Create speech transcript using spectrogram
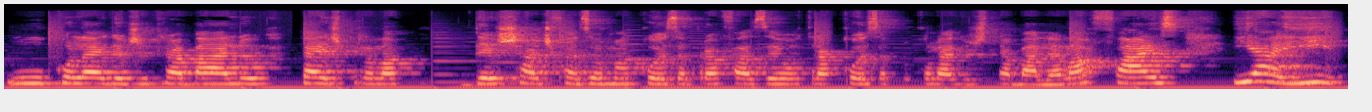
o colega de trabalho pede para ela deixar de fazer uma coisa para fazer outra coisa para o colega de trabalho, ela faz. E aí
